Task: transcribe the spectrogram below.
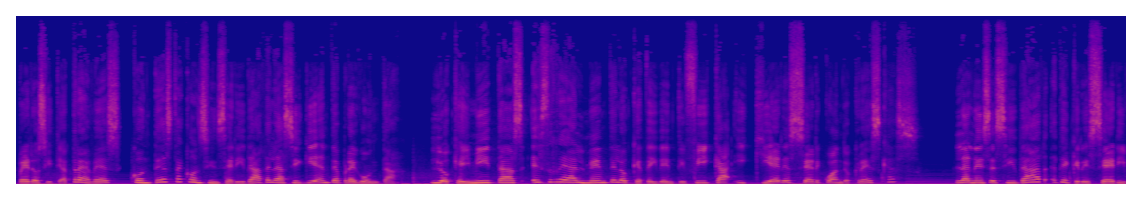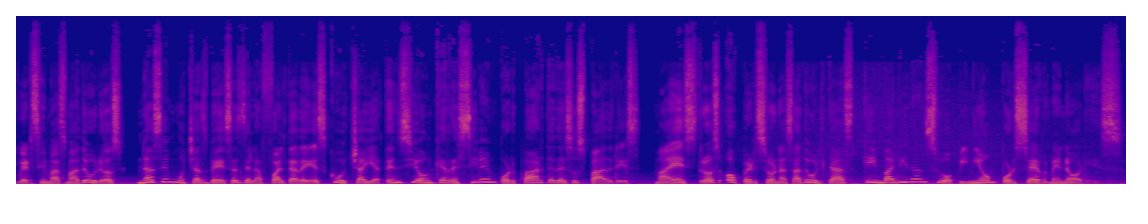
Pero si te atreves, contesta con sinceridad la siguiente pregunta. ¿Lo que imitas es realmente lo que te identifica y quieres ser cuando crezcas? La necesidad de crecer y verse más maduros nace muchas veces de la falta de escucha y atención que reciben por parte de sus padres, maestros o personas adultas que invalidan su opinión por ser menores.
